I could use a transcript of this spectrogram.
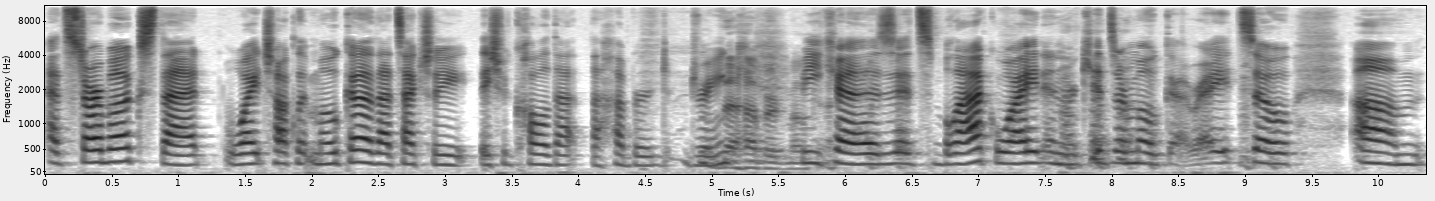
at Starbucks, that white chocolate mocha, that's actually they should call that the Hubbard drink The Hubbard mocha. because it's black, white, and our kids are mocha, right? So um,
